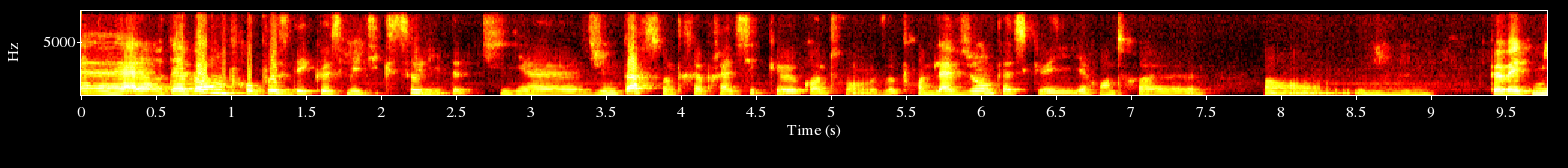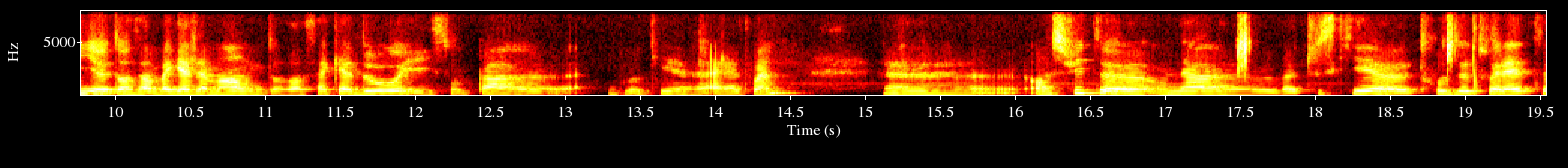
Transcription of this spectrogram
Euh, alors d'abord, on propose des cosmétiques solides qui, euh, d'une part, sont très pratiques euh, quand on veut prendre l'avion parce qu'ils rentrent, ils peuvent être mis dans un bagage à main ou dans un sac à dos et ils ne sont pas bloqués à la douane. Euh, ensuite, euh, on a euh, bah, tout ce qui est trousse de toilette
